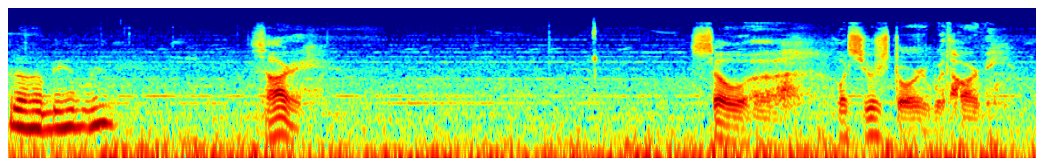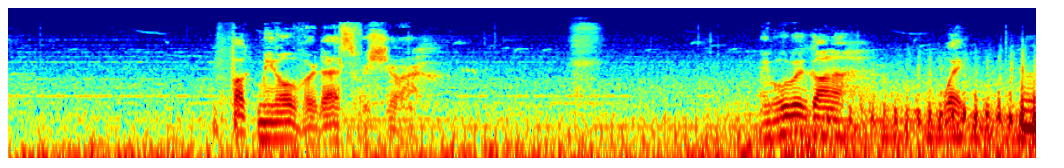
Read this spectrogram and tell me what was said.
Grabe yun, man. Sorry. So, uh, what's your story with Harvey? You fucked me over, that's for sure. I Maybe we're gonna... Wait, you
